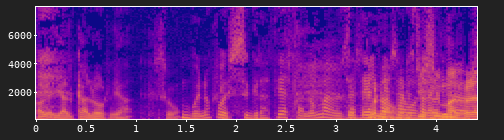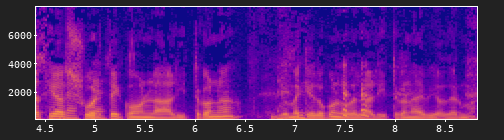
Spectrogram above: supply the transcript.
Ahora ya el calor, ya. Eso, bueno, pues gracias, Paloma. Bueno, muchísimas gracias. Suerte con la litrona yo me quedo con lo de la litrona de bioderma.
